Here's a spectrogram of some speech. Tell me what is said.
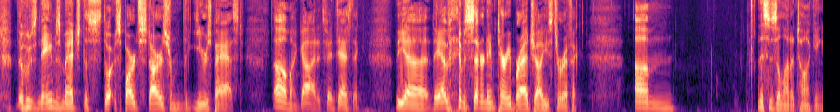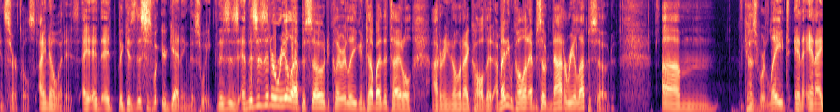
whose names match the Sparks stars from the years past. Oh my God, it's fantastic. The uh, they, have, have a center named Terry Bradshaw. He's terrific. Um, this is a lot of talking in circles. I know it is, it, it, because this is what you're getting this week. This is, and this isn't a real episode. Clearly, you can tell by the title. I don't even know what I called it. I might even call it episode not a real episode, um, because we're late, and and I,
